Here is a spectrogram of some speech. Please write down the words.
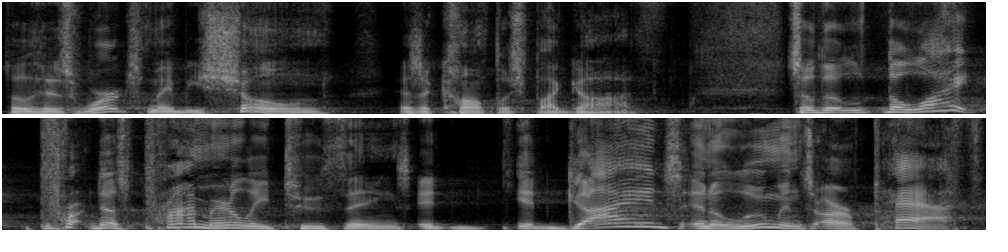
so that his works may be shown as accomplished by God. So the, the light pr- does primarily two things. It, it guides and illumines our path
